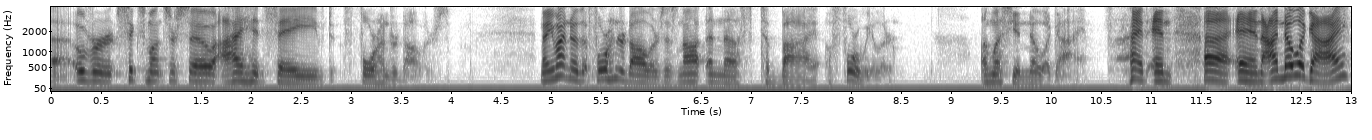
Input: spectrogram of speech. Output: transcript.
uh, over six months or so, I had saved $400. Now, you might know that $400 is not enough to buy a four wheeler unless you know a guy right? And uh, and I know a guy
